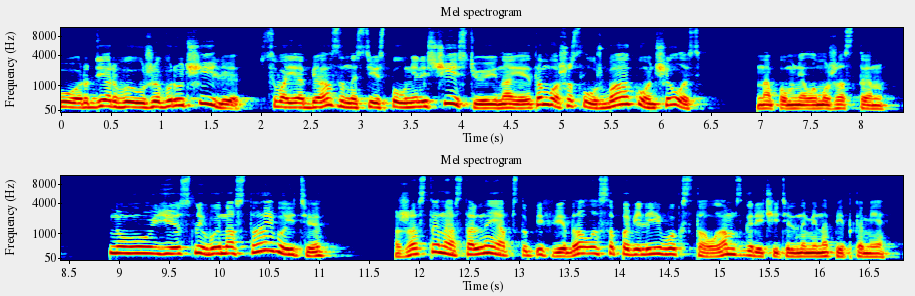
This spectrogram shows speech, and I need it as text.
«Ордер вы уже выручили, свои обязанности исполнили с честью, и на этом ваша служба окончилась», – напомнил ему Жастен. «Ну, если вы настаиваете...» Жастен и остальные, обступив Видалоса, повели его к столам с горячительными напитками.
